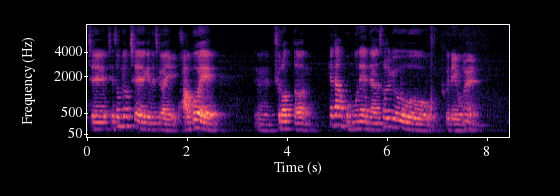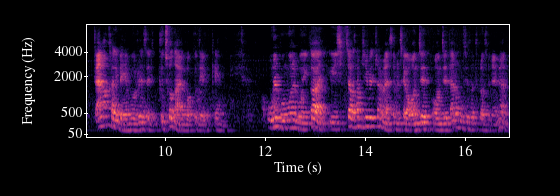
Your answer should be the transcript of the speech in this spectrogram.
제, 제 성경책에는 제가 이 과거에 음, 들었던 해당 본문에 대한 설교 그 내용을 짤막하게 메모를 해서 붙여놔요. 먹고도 이렇게. 오늘 본문을 보니까 이 10장 31절 말씀을 제가 언제 언제 다른 곳에서 들었었냐면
